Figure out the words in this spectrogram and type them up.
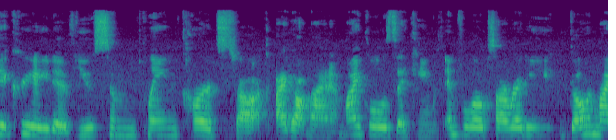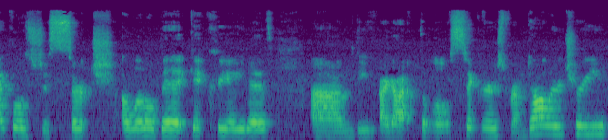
get creative. Use some plain cardstock. I got mine at Michael's. They came with envelopes already. Go in Michael's, just search a little bit, get creative. Um, the, I got the little stickers from Dollar Tree.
